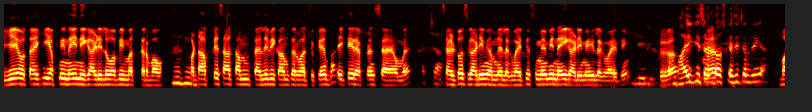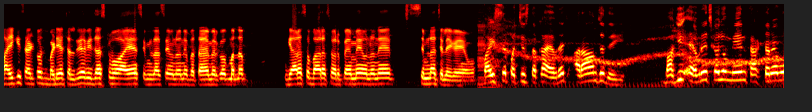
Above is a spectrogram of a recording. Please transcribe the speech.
ये होता है कि अपनी नई नई गाड़ी लो अभी मत करवाओ। हम्म, बट आपके साथ हम पहले भी काम करवा चुके हैं। भाई के रेफरेंस से आया हूँ मैं। अच्छा। सेल्टोस गाड़ी में हमने लगवाई थी उसमें भी नई गाड़ी में ही लगवाई थी। जी जी। तो भाई की सेल्टोस कैसी चल रही है? भाई की सेल्टोस बढ़िया चल रही है। अभी जस्ट वो आए हैं शिमला से उन्होंने बताया मेरे को मतलब ग्यारह सौ बारह सौ रुपए में उन्होंने शिमला चले गए हैं वो। बाईस से पच्चीस तक का एवरेज आराम से देगी। बाकी एवरेज का जो मेन फैक्टर है वो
